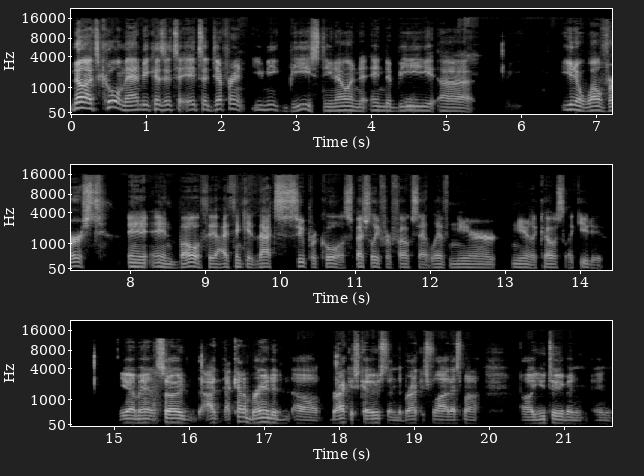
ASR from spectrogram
no, it's cool, man, because it's a, it's a different, unique beast, you know, and and to be, uh, you know, well versed in, in both, I think it, that's super cool, especially for folks that live near near the coast like you do. Yeah, man. So I, I kind of branded uh, Brackish Coast and the Brackish Fly. That's my uh, YouTube and, and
